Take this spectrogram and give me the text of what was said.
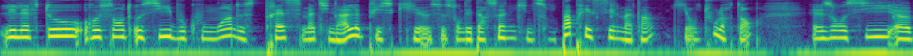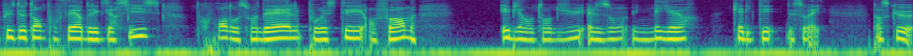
Les leftos ressentent aussi beaucoup moins de stress matinal puisque ce sont des personnes qui ne sont pas pressées le matin, qui ont tout leur temps. Elles ont aussi euh, plus de temps pour faire de l'exercice, pour prendre soin d'elles, pour rester en forme. Et bien entendu, elles ont une meilleure qualité de sommeil. Parce que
